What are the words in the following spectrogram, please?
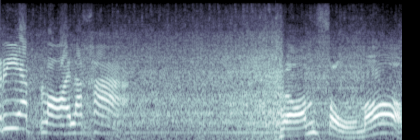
เรียบร้อยแล้วค่ะ พร้อมส่งมอบ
